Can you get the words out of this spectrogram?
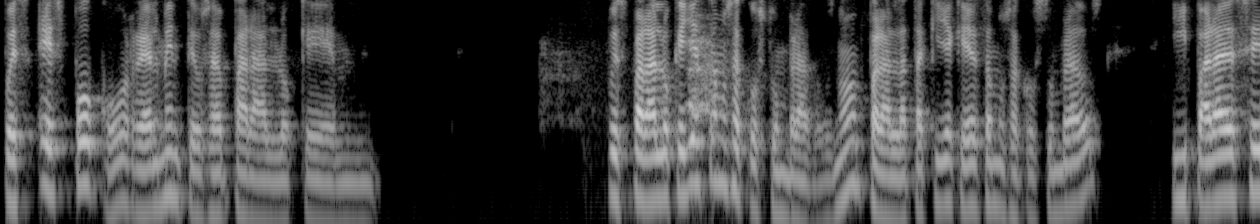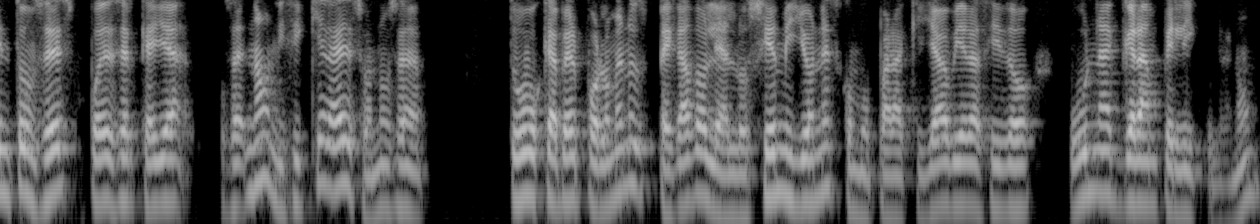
pues es poco realmente, o sea, para lo que, pues para lo que ya estamos acostumbrados, ¿no? Para la taquilla que ya estamos acostumbrados. Y para ese entonces puede ser que haya, o sea, no, ni siquiera eso, ¿no? O sea, tuvo que haber por lo menos pegadole a los 100 millones como para que ya hubiera sido una gran película, ¿no?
